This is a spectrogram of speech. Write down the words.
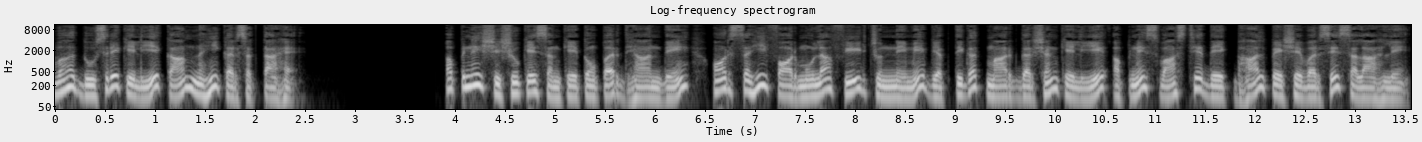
वह दूसरे के लिए काम नहीं कर सकता है। अपने शिशु के संकेतों पर ध्यान दें और सही फॉर्मूला फ़ीड चुनने में व्यक्तिगत मार्गदर्शन के लिए अपने स्वास्थ्य देखभाल पेशेवर से सलाह लें।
